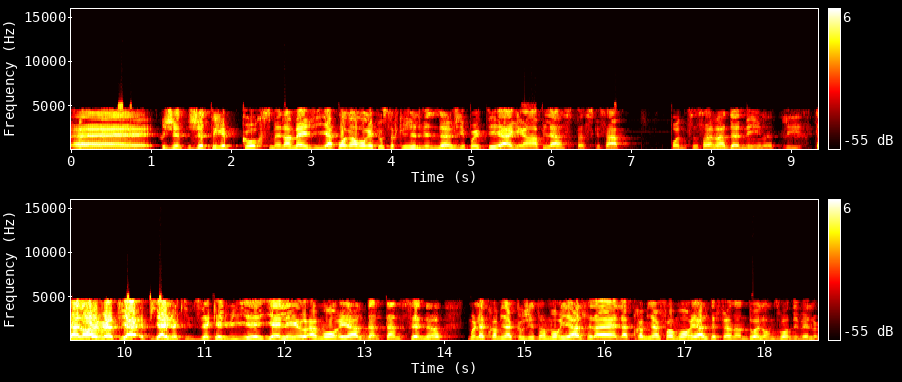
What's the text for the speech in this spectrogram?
euh, je, je tripe course, mais dans ma vie, à part avoir été au circuit Gilles Villeneuve, j'ai pas été à Grand Place parce que ça a pas nécessairement donné, Tout à l'heure, euh, Pierre, Pierre Luc, il disait que lui, euh, il allait à Montréal dans le temps de Senna. Moi, la première fois que j'étais à Montréal, c'est la, la première fois à Montréal de Fernando Alonso en 2001.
